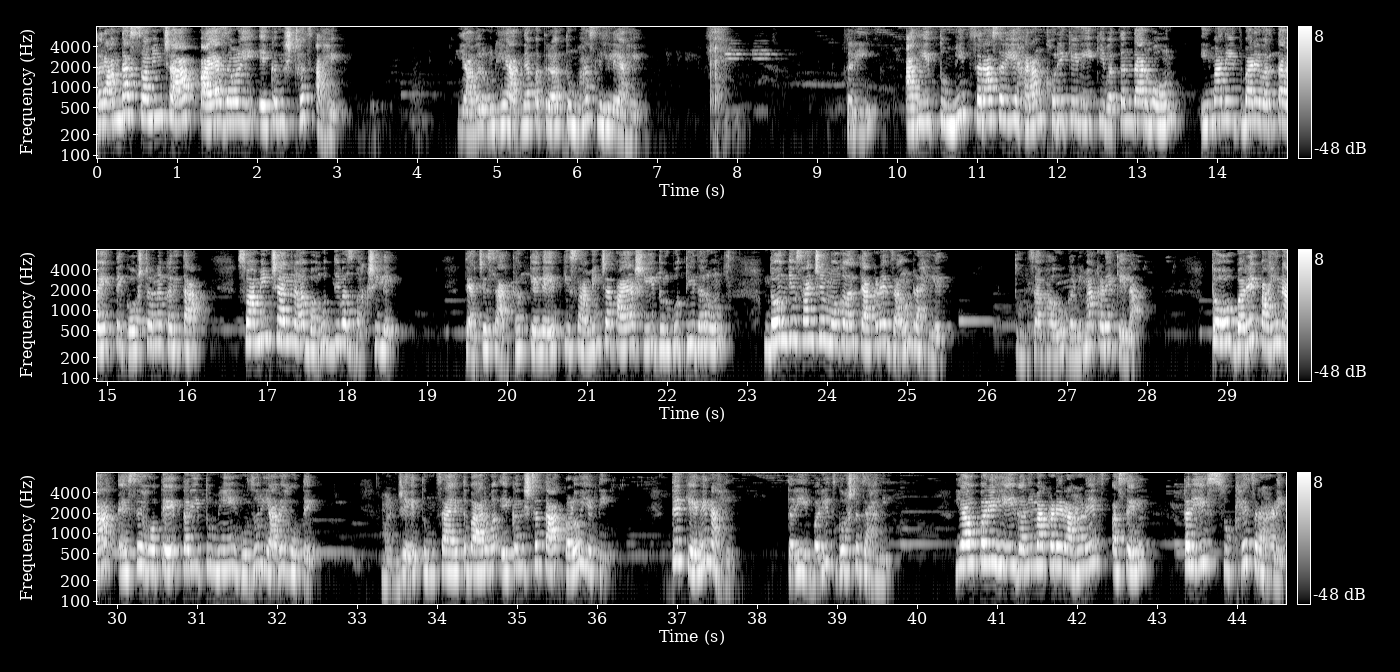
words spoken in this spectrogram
रामदास स्वामींच्या पायाजवळी एकनिष्ठच आहे. यावरून हे आज्ञापत्र तुम्हास लिहिले आहे. तरी आधी तुम्हीच सरासरी हरामखोरी केली की वतनदार होऊन इमाने इतबारे वर्तावे ते गोष्ट न करिता स्वामींच्यांना अन्न बहुत दिवस भक्षिले. त्याचे सार्थक केलेत की स्वामींच्या पायाशी दुर्बुद्धी धरून दोन दिवसांचे मोगल त्याकडे जाऊन राहिलेत. तुमचा भाऊ गनिमाकडे केला तो बरे पाहिना ऐसे होते तरी तुम्ही हुजूर यावे होते. म्हणजे तुमचा एतबार व एकनिष्ठता कळो येती. ते केले नाही. तरी बरीच गोष्ट झाली. या उपरीही गनिमाकडे राहणेच असेल तरी सुखेच राहणे.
